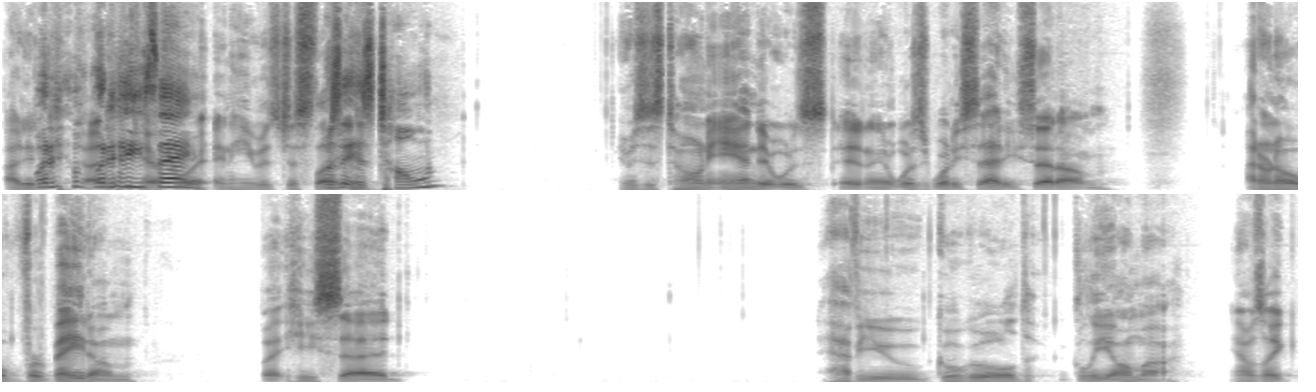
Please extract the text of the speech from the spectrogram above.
I didn't. What did- what did he say? And he was just like, was it his tone? it was his tone, and it was, and it was what he said. He said, um, I don't know verbatim, but he said, "Have you Googled glioma?" And I was like,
